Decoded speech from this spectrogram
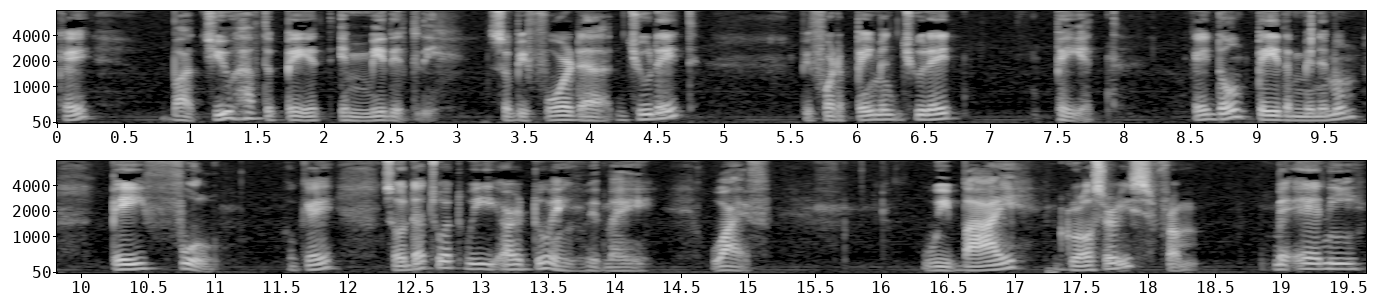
Okay? But you have to pay it immediately. So before the due date, before the payment due date, pay it. Okay? Don't pay the minimum, pay full. Okay? So that's what we are doing with my wife. We buy groceries from any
